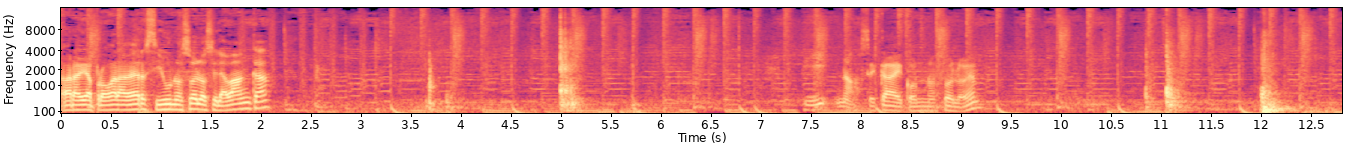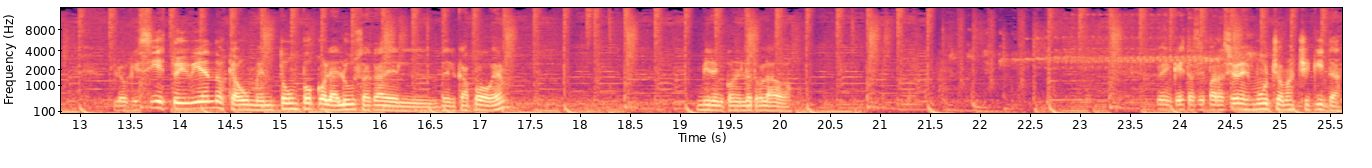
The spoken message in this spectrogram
Ahora voy a probar a ver si uno solo se la banca. Y no, se cae con uno solo, ¿eh? Lo que sí estoy viendo es que aumentó un poco la luz acá del, del capó, ¿eh? Miren con el otro lado. Ven que esta separación es mucho más chiquita.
